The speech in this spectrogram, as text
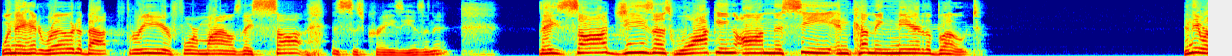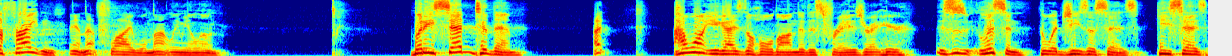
When they had rowed about three or four miles, they saw this is crazy, isn't it? They saw Jesus walking on the sea and coming near the boat. And they were frightened. Man, that fly will not leave me alone. But he said to them, I, I want you guys to hold on to this phrase right here. This is listen to what Jesus says. He says,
